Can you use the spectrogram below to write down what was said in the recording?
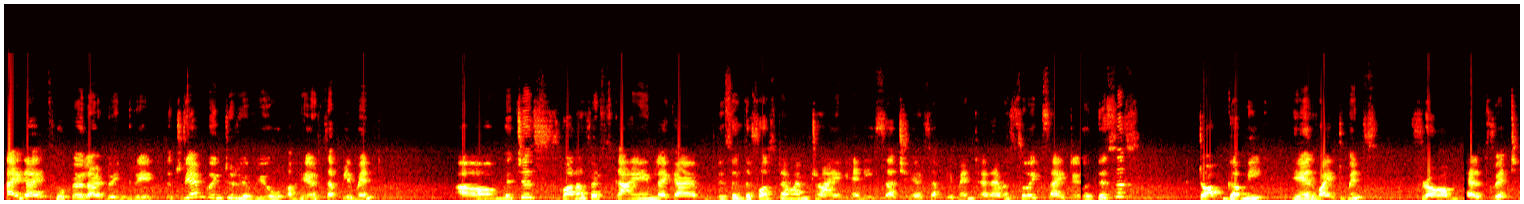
Hi guys, hope you all are doing great. So today I'm going to review a hair supplement uh, which is one of its kind like I this is the first time I'm trying any such hair supplement and I was so excited. So this is Top Gummy Hair Vitamins from HealthVit.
